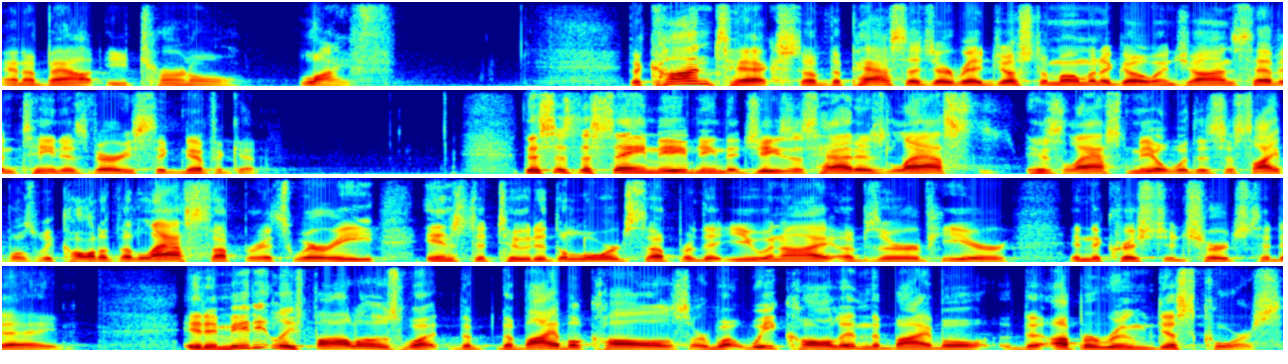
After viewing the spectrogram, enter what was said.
and about eternal life. The context of the passage I read just a moment ago in John 17 is very significant. This is the same evening that Jesus had his last, his last meal with his disciples. We call it the Last Supper. It's where he instituted the Lord's Supper that you and I observe here in the Christian church today. It immediately follows what the, the Bible calls, or what we call in the Bible, the upper room discourse.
